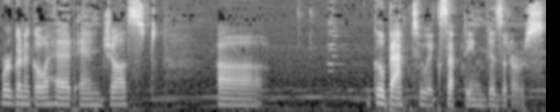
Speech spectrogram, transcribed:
we're going to go ahead and just uh, go back to accepting visitors.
